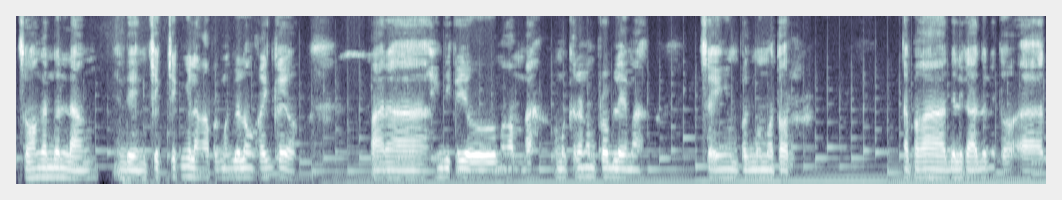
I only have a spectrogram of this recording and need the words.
So hanggang doon lang. And then check-check nyo lang kapag maglo-long ride kayo para hindi kayo mangamba o magkaroon ng problema sa inyong pagmumotor. Napaka-delikado nito at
